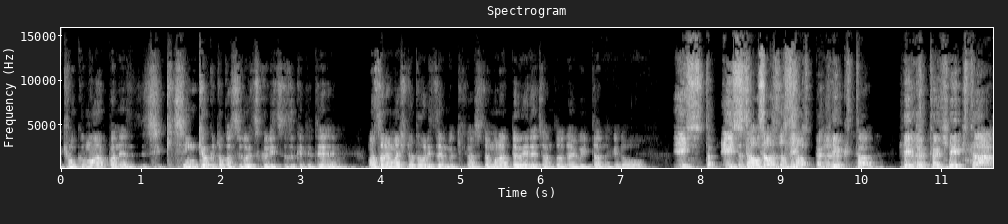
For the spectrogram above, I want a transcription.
曲もやっぱね、し新曲とかすごい作り続けてて、まあそれも一通り全部聴かせてもらった上でちゃんとライブ行ったんだけど、いした、いした。そうそうそうそうひきた、ひきた、ひきた、ひきた、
